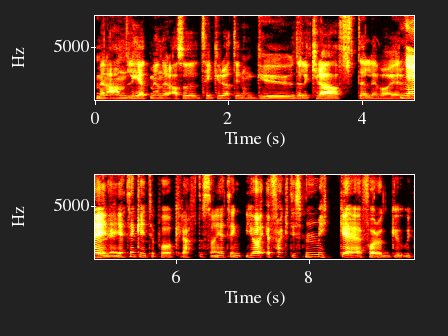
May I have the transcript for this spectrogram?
Men andlighet menar alltså tänker du att det är någon gud eller kraft eller vad är det? Nej, nej, jag tänker inte på kraft och sånt. Jag, tänk, jag är faktiskt mycket för Gud.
